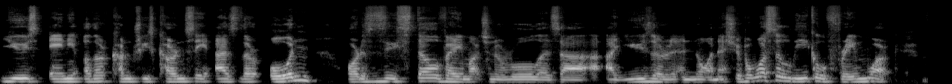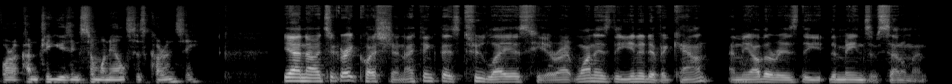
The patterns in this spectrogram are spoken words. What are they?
use any other country's currency as their own? Or is he still very much in a role as a, a user and not an issue? But what's the legal framework for a country using someone else's currency? Yeah, no, it's a great question. I think there's two layers here, right? One is the unit of account, and the other is the the means of settlement,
